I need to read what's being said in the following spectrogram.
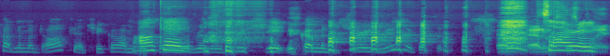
cutting him off yet, Chico. I'm just Okay. saying we really appreciate you coming to share your music with us. Adam, Adam's, Sorry. Play,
